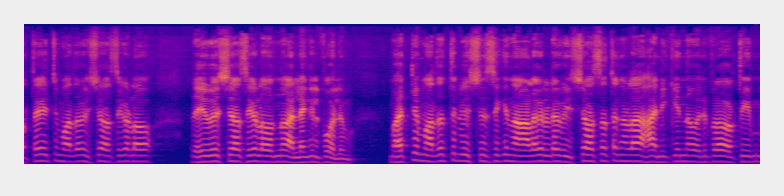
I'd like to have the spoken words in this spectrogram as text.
പ്രത്യേകിച്ച് മതവിശ്വാസികളോ ദൈവവിശ്വാസികളോ ഒന്നും അല്ലെങ്കിൽ പോലും മറ്റ് മതത്തിൽ വിശ്വസിക്കുന്ന ആളുകളുടെ വിശ്വാസത്വങ്ങളെ ഹനിക്കുന്ന ഒരു പ്രവൃത്തിയും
